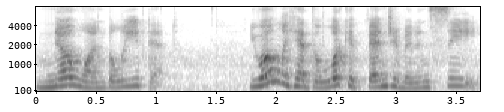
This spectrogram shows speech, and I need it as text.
No one believed it. You only had to look at Benjamin and see.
